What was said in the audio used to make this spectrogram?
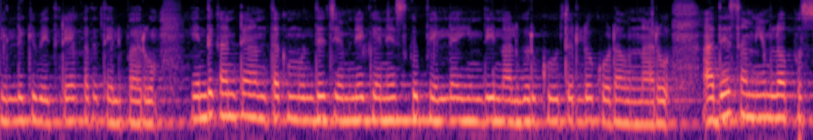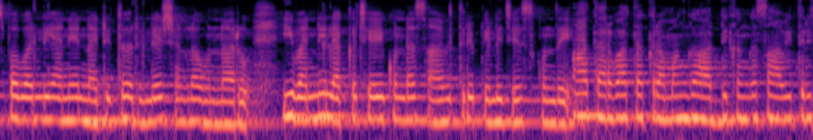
పెళ్ళికి వ్యతిరేకత తెలిపారు. ఎందుకంటే అంతకు ముందే జెమినీ గణేష్కు పెళ్ళి అయింది. నలుగురు కూతుర్లు కూడా ఉన్నారు. అదే సమయంలో పుష్పవల్లి అనే నటితో రిలేషన్లో ఉన్నారు. ఇవన్నీ లెక్క చేయకుండా సావిత్రి పెళ్ళి చేసుకుంది. ఆ తర్వాత క్రమంగా ఆర్థికంగా సావిత్రి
